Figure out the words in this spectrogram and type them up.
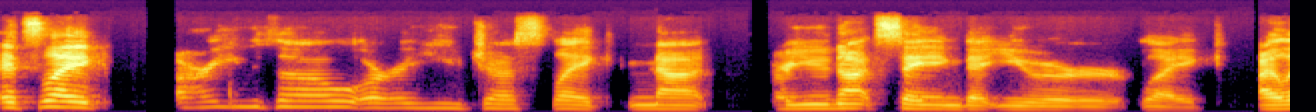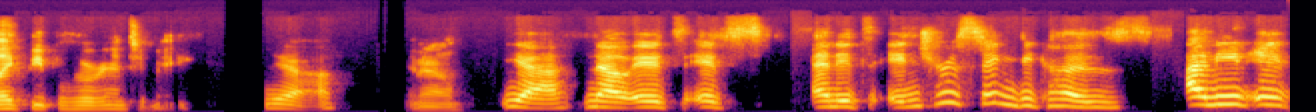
it's like, are you though, or are you just like not? Are you not saying that you're like I like people who are into me? yeah. You know? yeah no it's it's and it's interesting because i mean it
